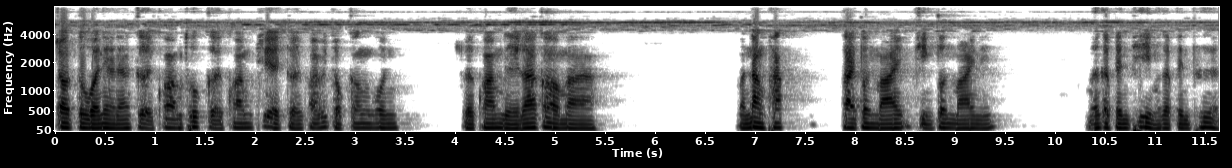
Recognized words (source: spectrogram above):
เจ้าตัวเนี่ยนะเกิดความทุกข์เกิดความเครียดเกิดความวิตกกังวล เกิดความเหนื่อยล้าก็มามานั่งพักใต้ต้นไม้พิงต้นไม้นี้ เหมือนกับเป็นพี่เหมือนกับเป็นเพื่อน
